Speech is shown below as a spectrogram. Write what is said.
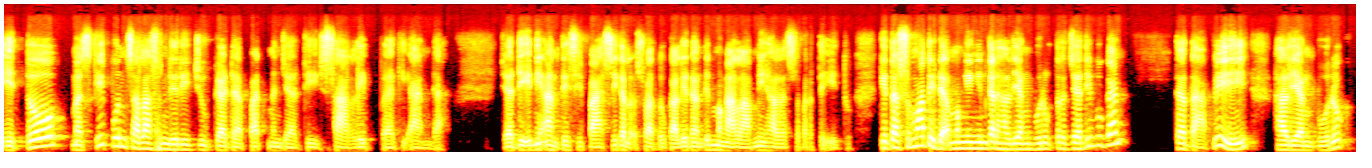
itu meskipun salah sendiri juga dapat menjadi salib bagi Anda. Jadi ini antisipasi kalau suatu kali nanti mengalami hal seperti itu. Kita semua tidak menginginkan hal yang buruk terjadi bukan? Tetapi hal yang buruk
